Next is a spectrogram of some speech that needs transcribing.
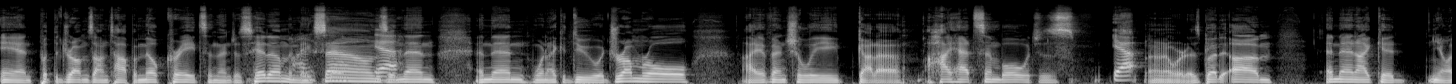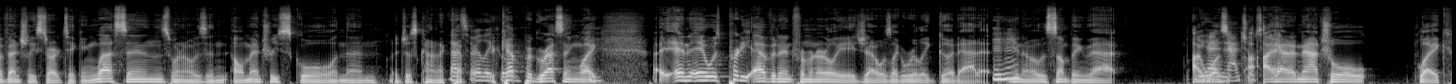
and put the drums on top of milk crates and then just hit them and Oh, make that's cool. sounds Yeah. and then and then when i could do a drum roll i eventually got a, a hi-hat cymbal, which is Yeah. I don't know where it is, but um, and then I could you know eventually started taking lessons when I was in elementary school, and then it just kind of kept really it cool. kept progressing. Like, and it was pretty evident from an early age that I was like really good at it. You know, it was something that I Mm-hmm. You a was I had a natural like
